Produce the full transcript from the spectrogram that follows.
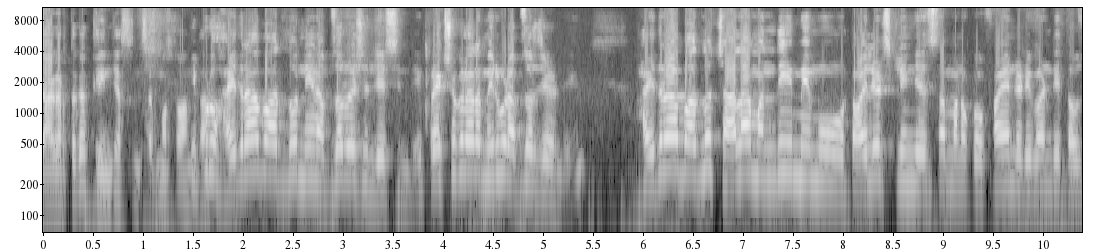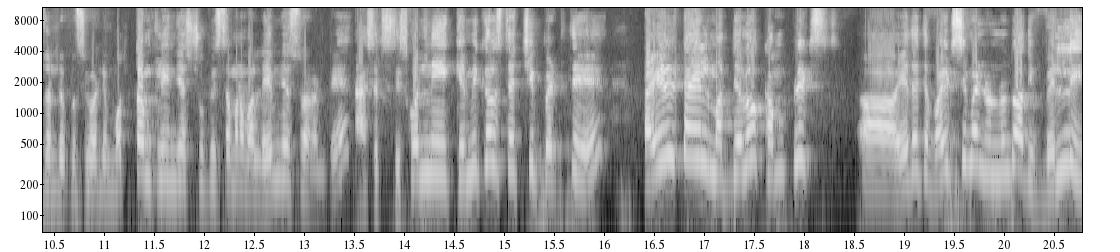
జాగ్రత్తగా క్లీన్ చేస్తుంది సార్ మొత్తం ఇప్పుడు హైదరాబాద్లో నేను అబ్జర్వేషన్ చేసింది. ప్రేక్షకులారా మీరు కూడా అబ్జర్వ్ చేయండి. హైదరాబాద్లో చాలా మంది మేము టాయిలెట్స్ క్లీన్ చేస్తాం మనకు ఫైవ్ హండ్రెడ్ ఇవ్వండి థౌసండ్ రూపీస్ ఇవ్వండి మొత్తం క్లీన్ చేసి చూపిస్తామని వాళ్ళు ఏం చేస్తున్నారంటే యాసిడ్స్ కొన్ని కెమికల్స్ తెచ్చి పెడితే టైల్ టైల్ మధ్యలో కంప్లీట్ ఏదైతే వైట్ సిమెంట్ ఉంటుందో అది వెళ్ళి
